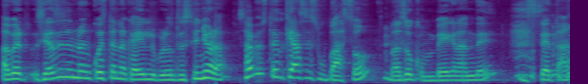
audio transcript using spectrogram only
a ver, si haces una encuesta en la calle y le preguntas, señora, ¿sabe usted qué hace su vaso? Vaso con B grande y Z.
